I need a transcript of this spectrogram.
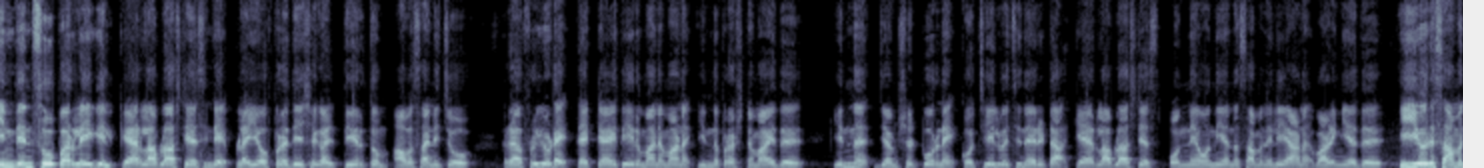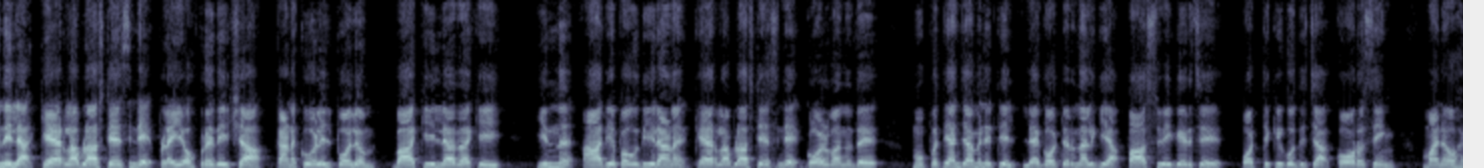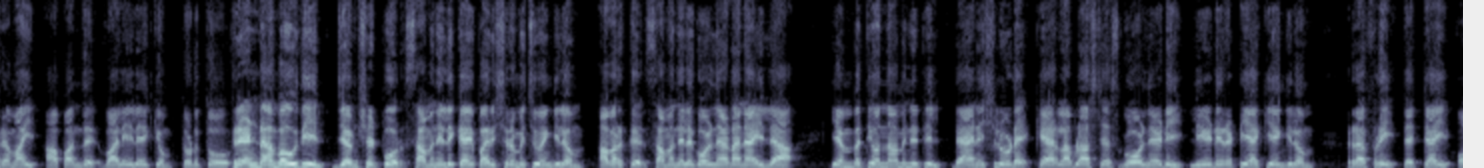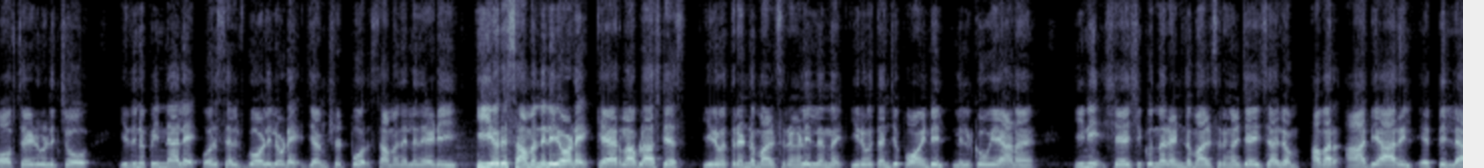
Indian super ലീഗിൽ കേരള ബ്ലാസ്റ്റേഴ്സിന്റെ play off പ്രതീക്ഷകൾ തീർത്തും അവസാനിച്ചു. റഫറിയുടെ തെറ്റായ തീരുമാനമാണ് ഇന്ന് പ്രശ്നമായത്. ഇന്ന് ജംഷഡ്പൂറിനെ കൊച്ചിയിൽ വെച്ച് നേരിട്ട കേരള ബ്ലാസ്റ്റേഴ്സ് ഒന്നേ ഒന്ന് എന്ന സമനിലയാണ് വഴങ്ങിയത്. ഈ ഒരു സമനില കേരള ബ്ലാസ്റ്റേഴ്സിന്റെ പ്ലേ ഓഫ് പ്രതീക്ഷ കണക്കുകളിൽ പോലും ബാക്കിയില്ലാതാക്കി. ഇന്ന് ആദ്യ പകുതിയിലാണ് കേരള ബ്ലാസ്റ്റേഴ്സിന്റെ ഗോൾ വന്നത്. മുപ്പത്തിയഞ്ചാം മിനിറ്റിൽ ലെഗോറ്റർ നൽകിയ പാസ് സ്വീകരിച്ച് ഒറ്റയ്ക്ക് കുതിച്ച കോറസിംഗ് മനോഹരമായി ആ പന്ത് വലയിലേക്കും തൊടുത്തു. രണ്ടാം പകുതിയിൽ ജംഷഡ്പൂർ സമനിലയ്ക്കായി പരിശ്രമിച്ചുവെങ്കിലും അവർക്ക് സമനില ഗോൾ നേടാനായില്ല. എൺപത്തി ഒന്നാം മിനിറ്റിൽ ഡാനിഷിലൂടെ കേരള ബ്ലാസ്റ്റേഴ്സ് ഗോൾ നേടി ലീഡ് ഇരട്ടിയാക്കിയെങ്കിലും റഫറി തെറ്റായി ഓഫ് സൈഡ് വിളിച്ചു. ഇതിനു പിന്നാലെ ഒരു സെൽഫ് ഗോളിലൂടെ ജംഷഡ്പൂർ സമനില നേടി. ഈ ഒരു സമനിലയോടെ കേരള ബ്ലാസ്റ്റേഴ്സ് ഇരുപത്തിരണ്ട് മത്സരങ്ങളിൽ നിന്ന് ഇരുപത്തഞ്ച് പോയിന്റിൽ നിൽക്കുകയാണ്. ഇനി ശേഷിക്കുന്ന രണ്ട് മത്സരങ്ങൾ ജയിച്ചാലും അവർ ആദ്യ ആറിൽ എത്തില്ല.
